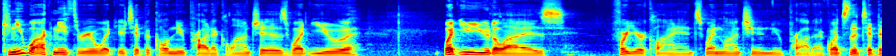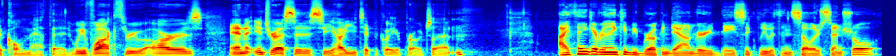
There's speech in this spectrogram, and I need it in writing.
Can you walk me through what your typical new product launch is? What you what you utilize for your clients when launching a new product? What's the typical method? We've walked through ours and interested to see how you typically approach that. I think everything can be broken down very basically within Seller Central.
